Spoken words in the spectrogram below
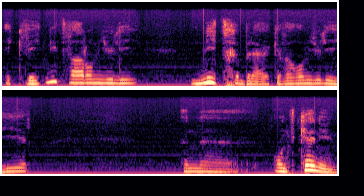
Ik weet niet waarom jullie niet gebruiken. Waarom jullie hier een uh, ontkenning.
